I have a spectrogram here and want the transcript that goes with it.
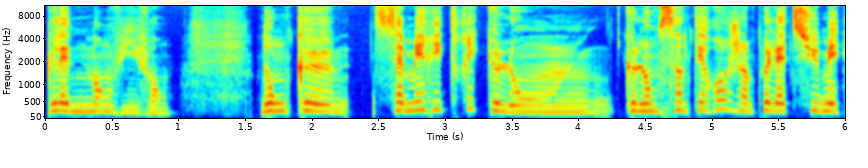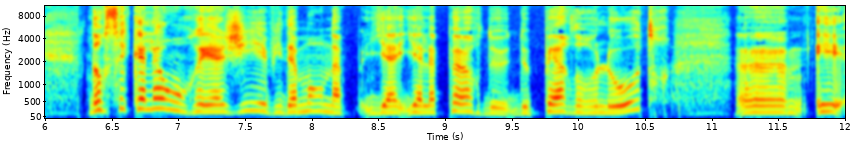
pleinement vivant. Donc euh, ça mériterait que l'on que l'on s'interroge un peu là-dessus. Mais dans ces cas-là, on réagit évidemment. Il y a, la peur de, de perdre l'autre. Euh, et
